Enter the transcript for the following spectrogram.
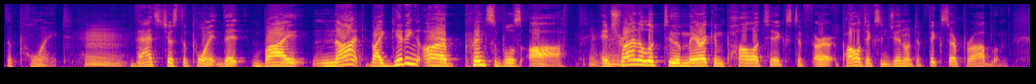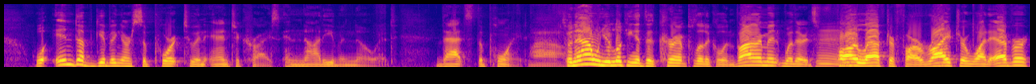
the point. Hmm. That's just the point that by not by getting our principles off mm-hmm. and trying to look to American politics to or politics in general to fix our problem, we'll end up giving our support to an antichrist and not even know it. That's the point. Wow. So now when you're looking at the current political environment, whether it's far left or far right or whatever,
